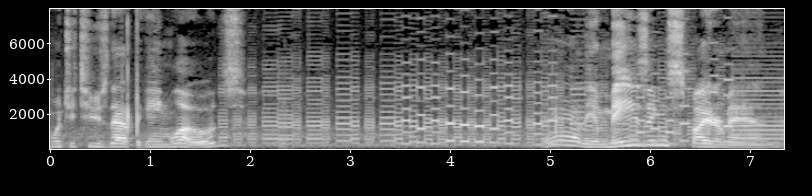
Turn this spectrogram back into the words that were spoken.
Once you choose that, the game loads. Yeah, the Amazing Spider-Man.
